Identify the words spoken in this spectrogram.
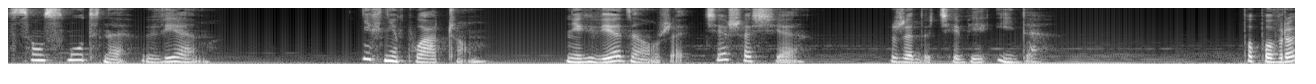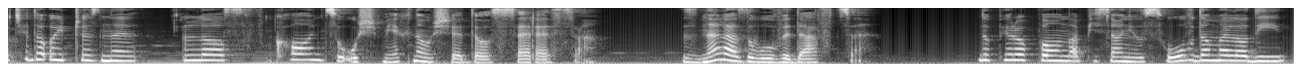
są smutne, wiem. Niech nie płaczą, niech wiedzą, że cieszę się, że do ciebie idę. Po powrocie do ojczyzny, los w końcu uśmiechnął się do Seresa. Znalazł wydawcę Dopiero po napisaniu słów do melodii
